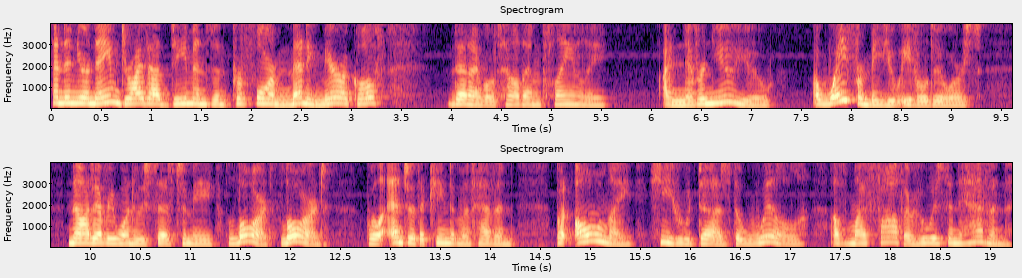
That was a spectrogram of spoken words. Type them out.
and in your name drive out demons and perform many miracles? Then I will tell them plainly, I never knew you. Away from me, you evildoers. Not everyone who says to me, Lord, Lord, will enter the kingdom of heaven, but only he who does the will of my Father who is in heaven.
